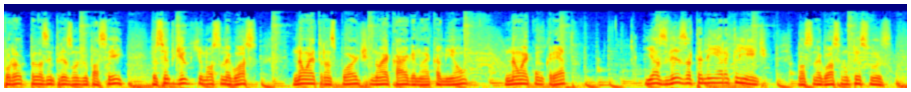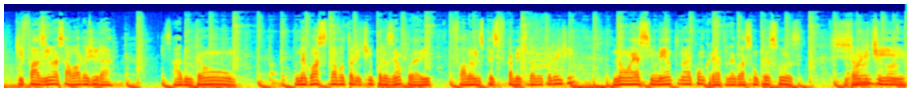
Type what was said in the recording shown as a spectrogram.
por- pelas empresas onde eu passei, eu sempre digo que o nosso negócio não é transporte, não é carga, não é caminhão, não é concreto. E às vezes até nem era cliente. Nosso negócio eram pessoas que faziam essa roda girar. Sabe? Então, o negócio da Votorantim, por exemplo, aí falando especificamente da Votorantim, não é cimento, não é concreto, o negócio são pessoas. então a gente,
